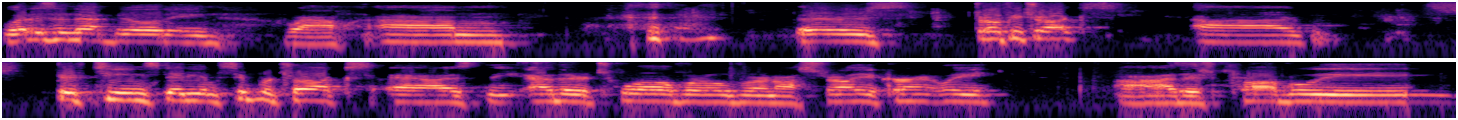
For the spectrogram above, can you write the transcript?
What is in that building? Wow. Um, there's trophy trucks, 15 stadium super trucks, as the other 12 are over in Australia currently. Uh, there's probably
